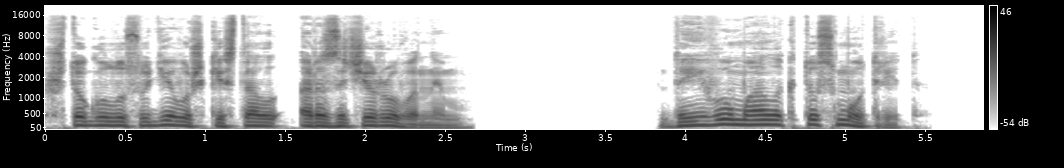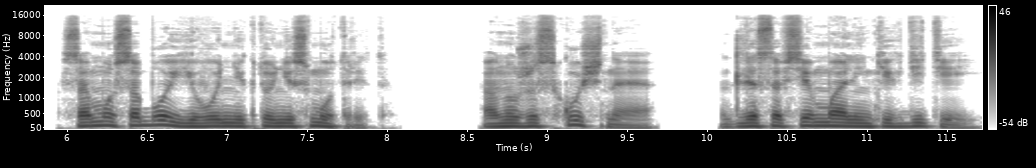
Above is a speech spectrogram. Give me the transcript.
что голос у девушки стал разочарованным. Да его мало кто смотрит. Само собой, его никто не смотрит. Оно же скучное, для совсем маленьких детей.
